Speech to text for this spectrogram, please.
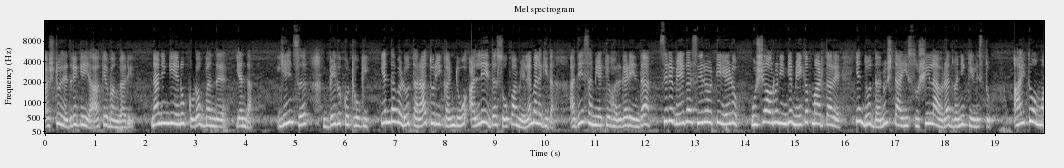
ಅಷ್ಟು ಹೆದರಿಕೆ ಯಾಕೆ ಬಂಗಾರಿ? ನಾನು ಹಿಂಗೆ ಏನೋ ಕೊಡೋಕೆ ಬಂದೆ ಎಂದ. ಏನು ಸರ್? ಬೇಗ ಕೊಟ್ಟು ಹೋಗಿ ಎಂದವಳು ತರಾತುರಿ ಕಂಡು ಅಲ್ಲೇ ಇದ್ದ ಸೋಫಾ ಮೇಲೆ ಮಲಗಿದ. ಅದೇ ಸಮಯಕ್ಕೆ ಹೊರಗಡೆಯಿಂದ, ಸಿರಿ ಬೇಗ ಸೀರೆ ಒಟ್ಟಿ ಹೇಳು, ಉಷಾ ಅವರು ನಿನಗೆ ಮೇಕಪ್ ಮಾಡ್ತಾರೆ ಎಂದು ಧನುಷ್ ತಾಯಿ ಸುಶೀಲಾ ಅವರ ಧ್ವನಿ ಕೇಳಿಸ್ತು. ಆಯಿತು ಅಮ್ಮ.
